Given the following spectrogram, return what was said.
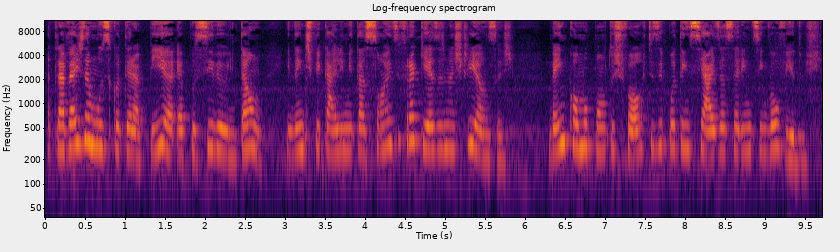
Através da musicoterapia, é possível, então, identificar limitações e fraquezas nas crianças, bem como pontos fortes e potenciais a serem desenvolvidos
